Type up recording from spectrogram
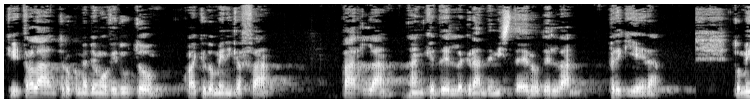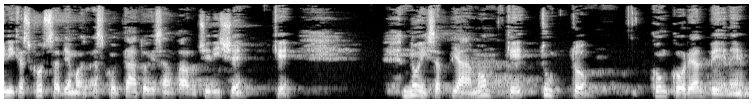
che tra l'altro, come abbiamo veduto qualche domenica fa, parla anche del grande mistero della preghiera. Domenica scorsa abbiamo ascoltato che San Paolo ci dice che noi sappiamo che tutto concorre al bene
